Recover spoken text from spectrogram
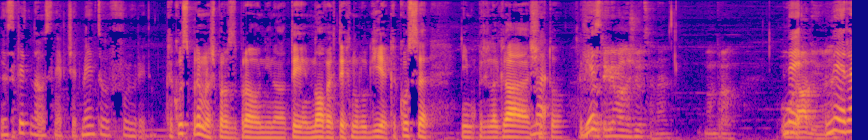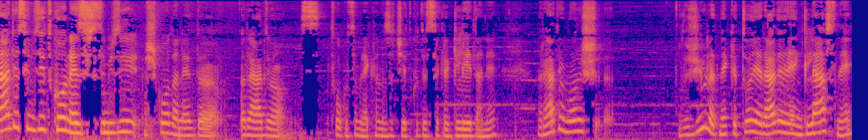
In spet nov Snapchat, meni to je full v redu. Kako spremljaš pravzaprav Nina, te nove tehnologije, kako se in prilagajaš Ma, in to. Jaz, Ti gremo na živce, ne? Imam prav. V ne, radiju, ne? ne, radio se mi zdi tako, ne, se mi zdi škoda, ne, da radio, tako kot sem rekla na začetku, da se ga gleda. Ne. Radio moraš eh, doživljati, ne, ker to je radio je en glas, ne,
